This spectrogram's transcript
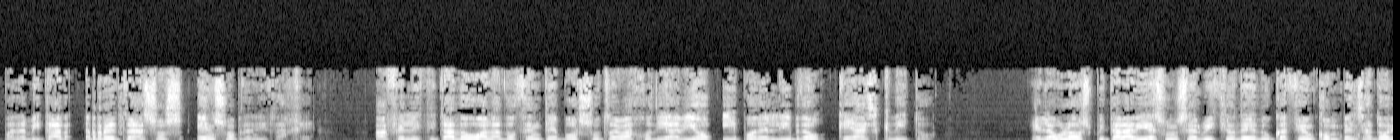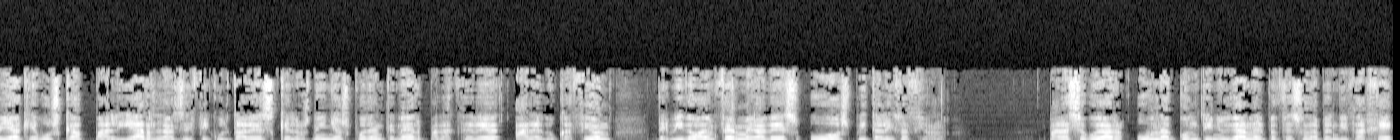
para evitar retrasos en su aprendizaje. Ha felicitado a la docente por su trabajo diario y por el libro que ha escrito. El aula hospitalaria es un servicio de educación compensatoria que busca paliar las dificultades que los niños pueden tener para acceder a la educación debido a enfermedades u hospitalización. Para asegurar una continuidad en el proceso de aprendizaje,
